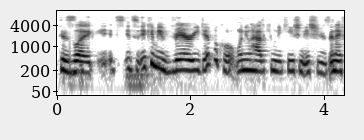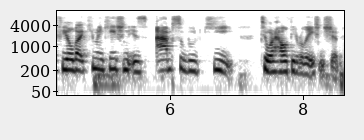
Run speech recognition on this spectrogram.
because like it's it's it can be very difficult when you have communication issues, and I feel that communication is absolute key to a healthy relationship.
